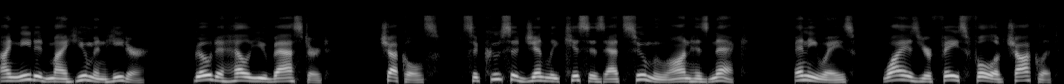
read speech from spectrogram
I needed my human heater. Go to hell you bastard. Chuckles. Sakusa gently kisses Atsumu on his neck. Anyways, why is your face full of chocolate?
